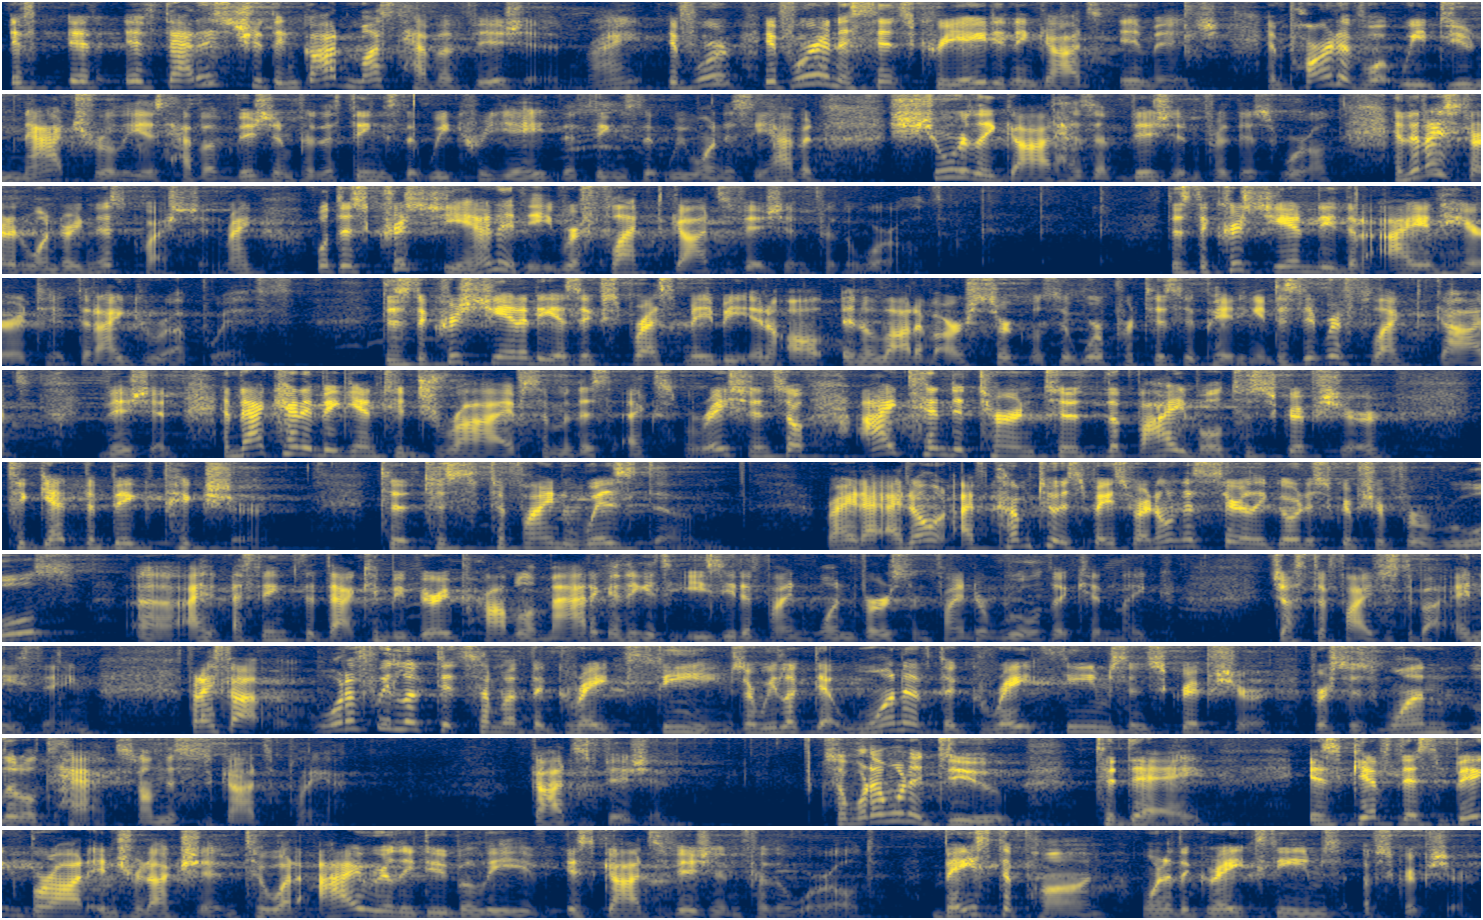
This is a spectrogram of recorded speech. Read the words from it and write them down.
if, if, if that is true, then God must have a vision, right? If we're, if we're in a sense created in God's image, and part of what we do naturally is have a vision for the things that we create, the things that we want to see happen, surely God has a vision for this world. And then I started wondering this question, right? Well, does Christianity reflect God's vision for the world? Does the Christianity that I inherited, that I grew up with, does the Christianity as expressed maybe in, all, in a lot of our circles that we're participating in, does it reflect God's vision? And that kind of began to drive some of this exploration. So I tend to turn to the Bible, to Scripture, to get the big picture, to, to, to find wisdom, right? I, I, don't, I've come to a space where I don't necessarily go to Scripture for rules. Uh, I, I think that that can be very problematic. I think it's easy to find one verse and find a rule that can like justify just about anything. But I thought, what if we looked at some of the great themes, or we looked at one of the great themes in Scripture versus one little text on this is God's plan, God's vision. So, what I want to do today is give this big, broad introduction to what I really do believe is God's vision for the world, based upon one of the great themes of Scripture.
